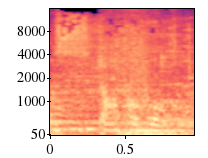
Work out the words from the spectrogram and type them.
Unstoppable.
